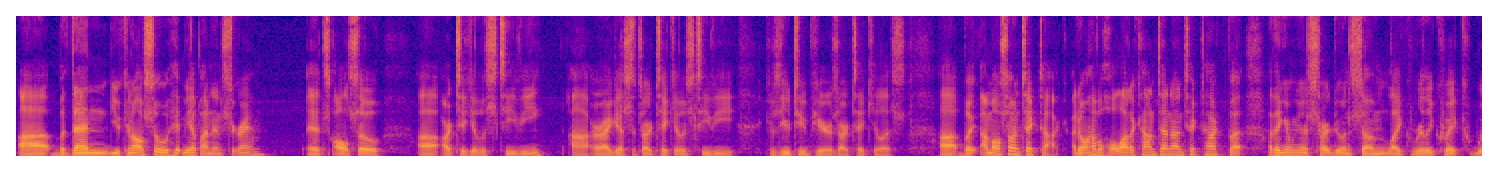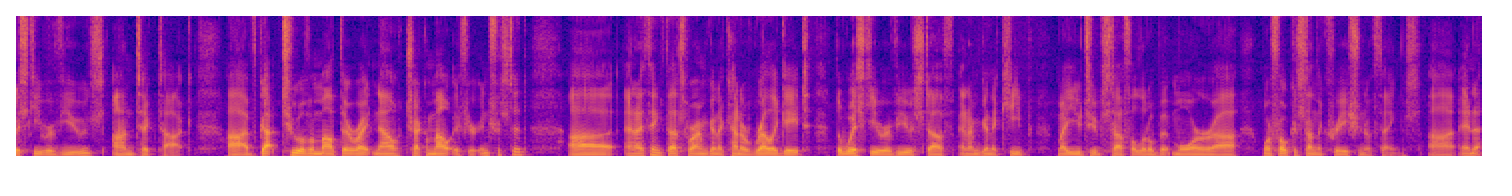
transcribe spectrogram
Uh, but then you can also hit me up on Instagram. It's also uh, Articulous TV, uh, or I guess it's Articulous TV because YouTube here is Articulous. Uh, but I'm also on TikTok. I don't have a whole lot of content on TikTok, but I think I'm going to start doing some like really quick whiskey reviews on TikTok. Uh, I've got two of them out there right now. Check them out if you're interested. Uh, and I think that's where I'm going to kind of relegate the whiskey review stuff, and I'm going to keep my YouTube stuff a little bit more uh, more focused on the creation of things. Uh, and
